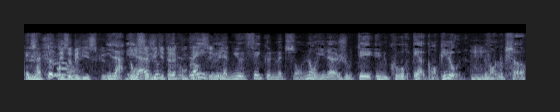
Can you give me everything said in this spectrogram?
Exactement. Les obélisques, il a, dont celui qui est à la Concorde, c'est lui. Il a mieux fait que de mettre son nom. Il a ajouté une cour et un grand pylône mmh. devant Luxor.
